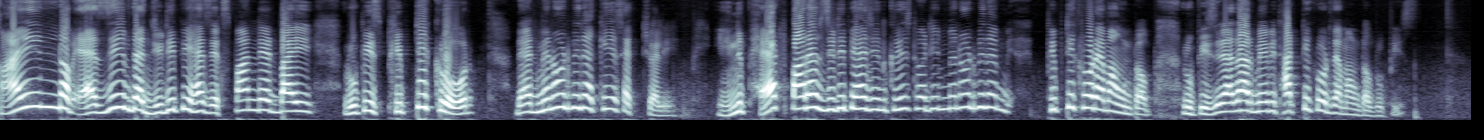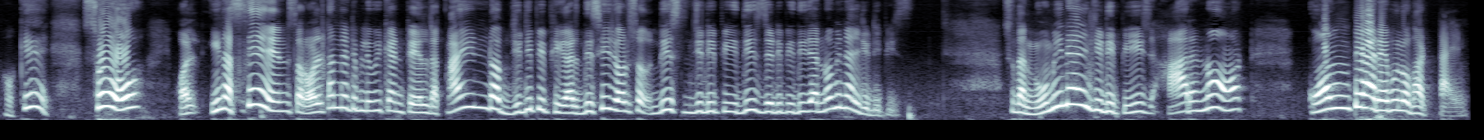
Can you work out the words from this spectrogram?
kind of as if the GDP has expanded by rupees 50 crore that may not be the case actually. In fact, perhaps GDP has increased, but it may not be the 50 crore amount of rupees rather maybe 30 crores amount of rupees. Okay. So, in a sense or alternatively we can tell the kind of GDP figures this is also this GDP, this GDP these are nominal GDPs. So, the nominal GDPs are not comparable over time.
